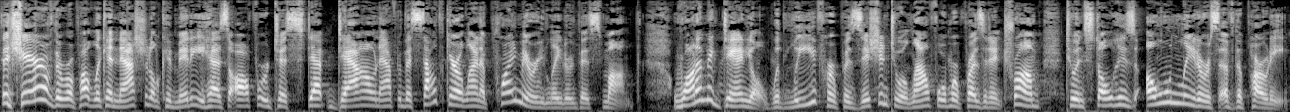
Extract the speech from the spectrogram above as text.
The chair of the Republican National Committee has offered to step down after the South Carolina primary later this month. Ronna McDaniel would leave her position to allow former President Trump to install his own leaders of the party.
